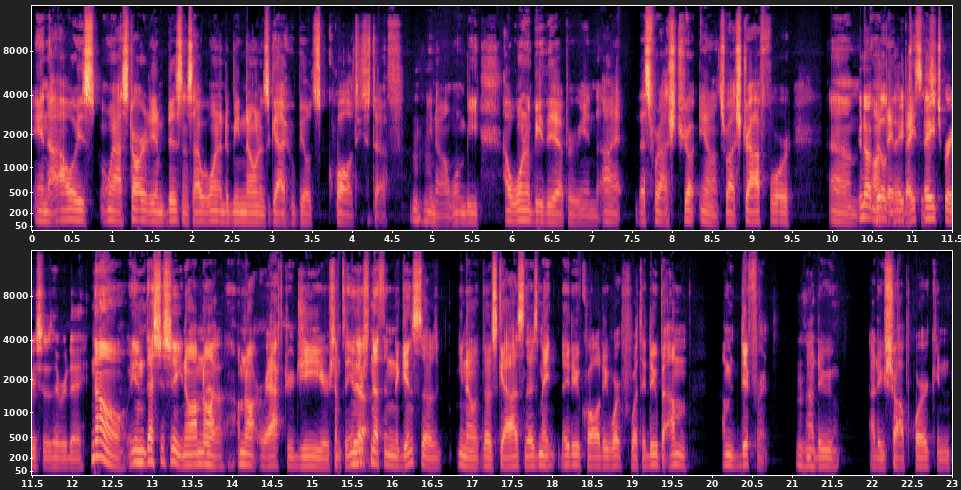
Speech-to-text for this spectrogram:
And I always, when I started in business, I wanted to be known as a guy who builds quality stuff. Mhm. You know, I want to be, I want to be the upper end. I that's what I stri- you know, that's what I strive for. Um, You're not on a building daily H, basis. H braces every day. No, and that's just it. You know, I'm not Yeah. I'm not Rafter G or something. And There's nothing against those, you know, those guys. Those make they do quality work for what they do, but I'm I'm different. Mhm. I do I do shop work and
